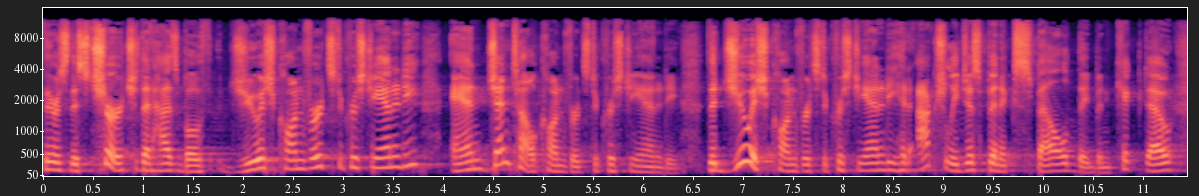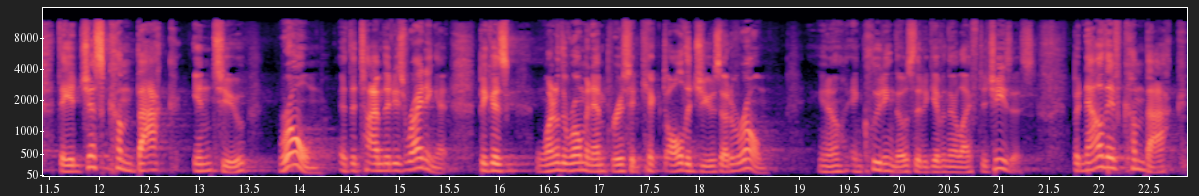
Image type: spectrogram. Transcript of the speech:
there's this church that has both Jewish converts to Christianity and Gentile converts to Christianity. The Jewish converts to Christianity had actually just been expelled, they'd been kicked out, they had just come back into Rome at the time that he's writing it because one of the Roman emperors had kicked all the Jews out of Rome you know, including those that have given their life to Jesus. But now they've come back,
